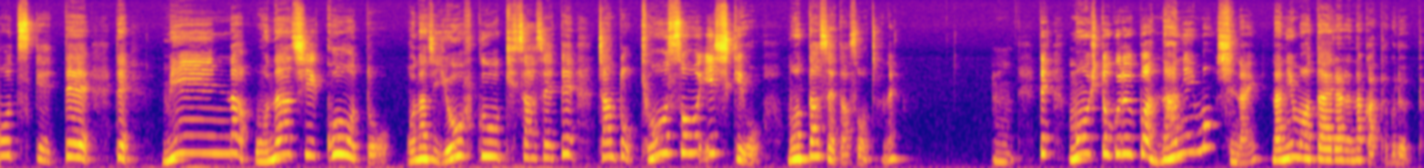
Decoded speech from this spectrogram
をつけてで同じコート同じ洋服を着させてちゃんと競争意識を持たせたそうじゃね。うん、でもう一グループは何もしない何も与えられなかったグループ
